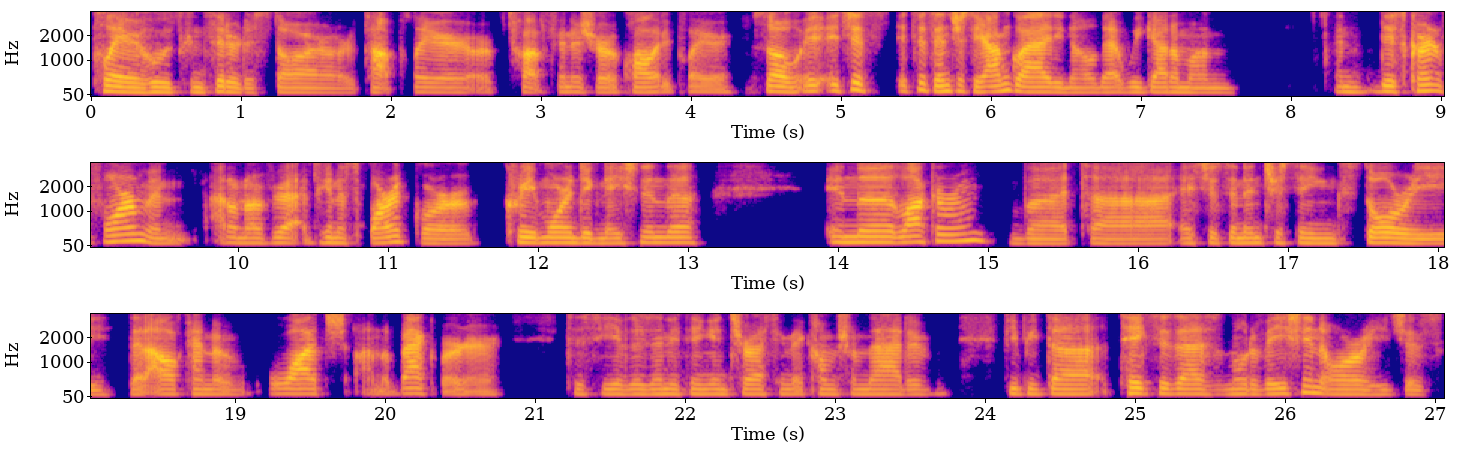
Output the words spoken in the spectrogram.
player who's considered a star or top player or top finisher or quality player. So it, it's just it's just interesting. I'm glad you know that we got him on in this current form, and I don't know if that's going to spark or create more indignation in the in the locker room, but uh, it's just an interesting story that I'll kind of watch on the back burner to see if there's anything interesting that comes from that. If Pipita takes his as motivation, or he just,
